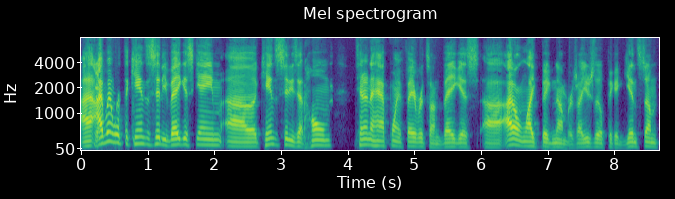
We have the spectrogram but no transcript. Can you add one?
I, I went with the Kansas City Vegas game. Uh, Kansas City's at home, 10 and a half point favorites on Vegas. Uh, I don't like big numbers. I usually will pick against them.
